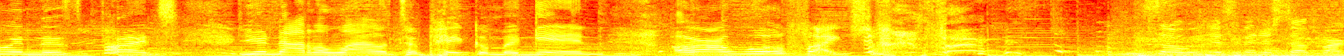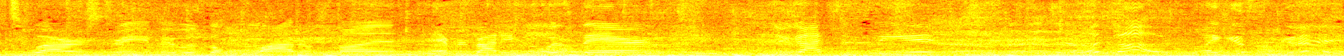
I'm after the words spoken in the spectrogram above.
You in this punch. You're not allowed to pick him again, or I will fight you first. So we just finished up our two-hour stream. It was a lot of fun. Everybody who was there, you got to see it. Look up, like it's good.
